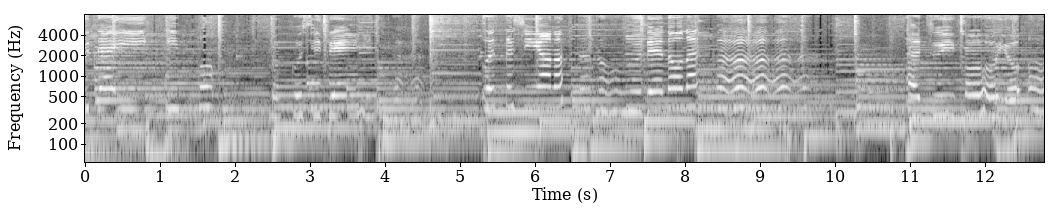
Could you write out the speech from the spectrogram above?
クテイ腕の中熱い抱擁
